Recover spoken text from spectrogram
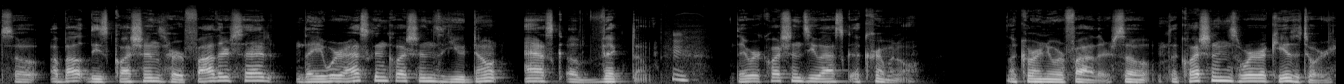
So, about these questions, her father said they were asking questions you don't ask a victim. Hmm. They were questions you ask a criminal, according to her father. So, the questions were accusatory.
